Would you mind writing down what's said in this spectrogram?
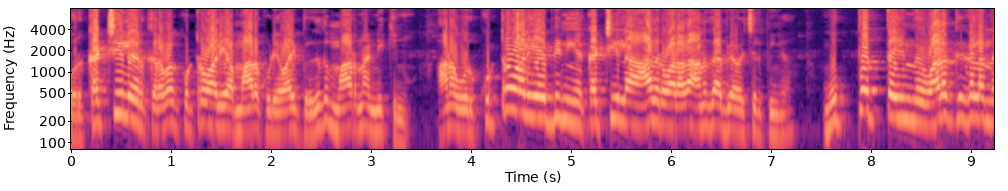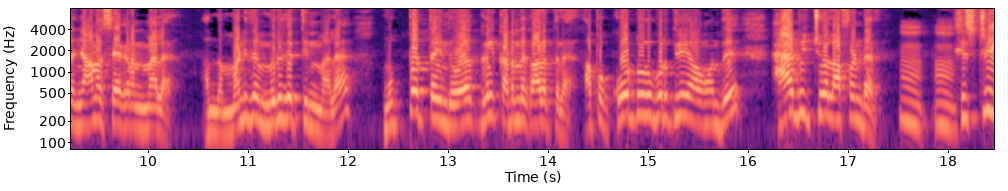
ஒரு கட்சியில் இருக்கிறவ குற்றவாளியாக மாறக்கூடிய வாய்ப்பு இருக்குது. மாறினா நீக்கணும். ஆனால் ஒரு குற்றவாளியை எப்படி நீங்கள் கட்சியில் ஆதரவாளராக அனுதாபியாக வச்சுருப்பீங்க? முப்பத்தைந்து வழக்குகள் அந்த ஞானசேகரன் மேலே அந்த மனித மிருகத்தின் மேலே முப்பத்தைந்து வழக்குகள் கடந்த காலத்தில். அப்போ கோட்டூர்புரத்துலேயும் அவன் வந்து ஹேபிச்சுவல் அஃபண்டர் ஹிஸ்ட்ரி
